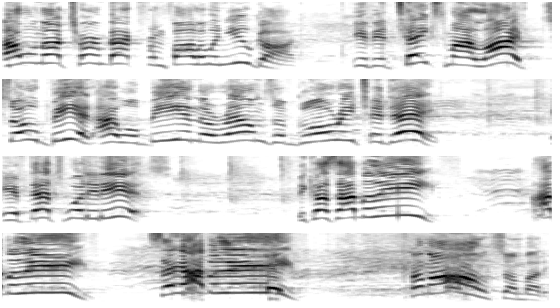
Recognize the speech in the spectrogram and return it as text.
I will not turn back from following you, God. If it takes my life, so be it. I will be in the realms of glory today, if that's what it is. Because I believe. I believe. Say, I believe. Come on, somebody.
